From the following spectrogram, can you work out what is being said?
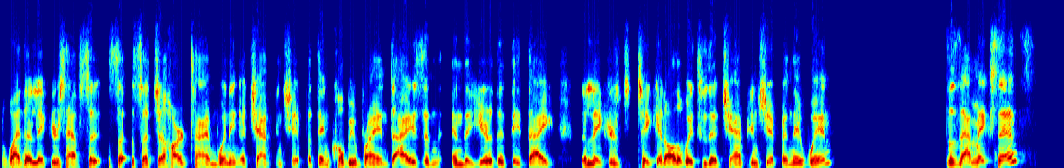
why the Lakers have su- su- such a hard time winning a championship, but then Kobe Bryant dies, and in the year that they die, the Lakers take it all the way to the championship and they win. Does that make sense?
